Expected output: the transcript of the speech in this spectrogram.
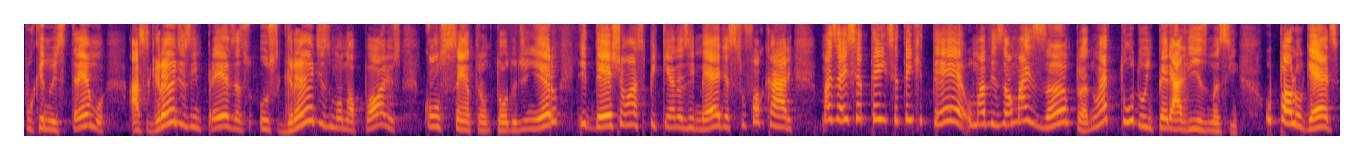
Porque no extremo, as grandes empresas, os grandes monopólios concentram todo o dinheiro e deixam as pequenas e médias sufocarem. Mas aí você tem, você tem que ter uma visão mais ampla, não é tudo imperialismo assim. O Paulo Guedes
